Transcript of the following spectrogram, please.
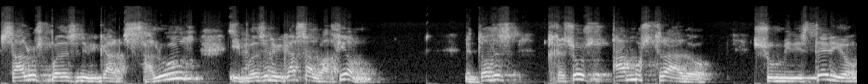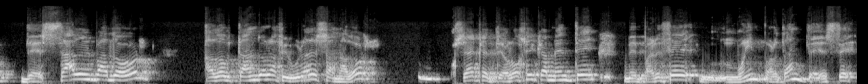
salus puede significar salud y puede significar salvación. Entonces, Jesús ha mostrado su ministerio de salvador adoptando la figura de sanador. O sea que teológicamente me parece muy importante. Este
